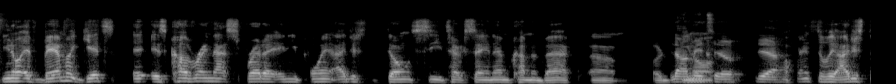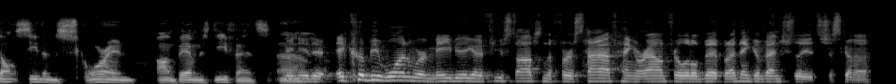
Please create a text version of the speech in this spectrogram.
you know, if Bama gets is covering that spread at any point, I just don't see Texas A&M coming back. Um, or No, you me know, too. Yeah. Offensively, I just don't see them scoring on Bama's defense. Me Um, neither. It could be one where maybe they get a few stops in the first half, hang around for a little bit, but I think eventually it's just gonna.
